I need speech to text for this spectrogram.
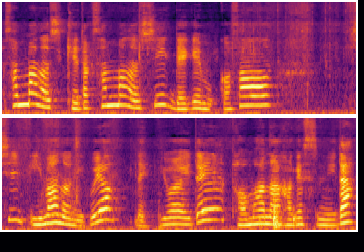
3만원씩, 개당 3만원씩 4개 묶어서 12만원이고요. 네, 이 아이들 덤 하나 가겠습니다.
